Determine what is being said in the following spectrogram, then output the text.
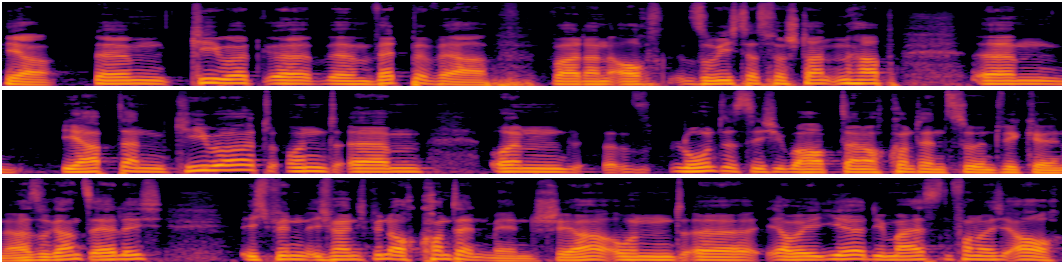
Ja, ähm, Keyword äh, äh, Wettbewerb war dann auch, so wie ich das verstanden habe. Ähm, ihr habt dann ein Keyword und, ähm, und lohnt es sich überhaupt dann auch Content zu entwickeln? Also ganz ehrlich, ich bin, ich meine, ich bin auch Content-Mensch, ja, und äh, aber ihr, die meisten von euch auch.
